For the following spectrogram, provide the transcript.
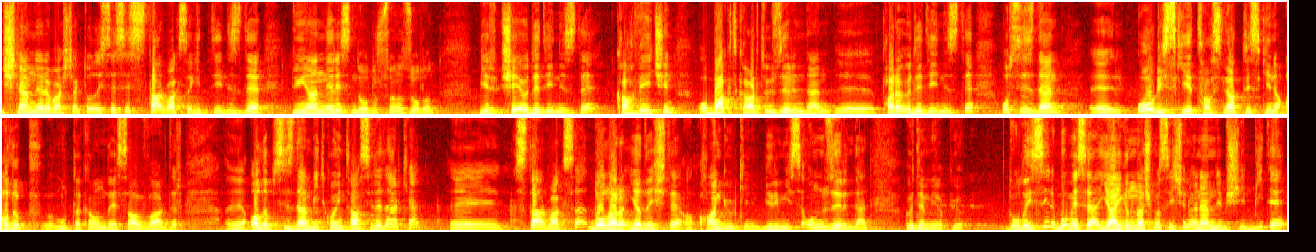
işlemlere başlayacak. Dolayısıyla siz Starbucks'a gittiğinizde dünyanın neresinde olursanız olun bir şey ödediğinizde kahve için o BACT kartı üzerinden e, para ödediğinizde o sizden e, o riski, tahsilat riskini alıp mutlaka onun da hesabı vardır. alıp sizden Bitcoin tahsil ederken e, Starbucks'a dolar ya da işte hangi ülkenin birimi ise onun üzerinden ödeme yapıyor. Dolayısıyla bu mesela yaygınlaşması için önemli bir şey. Bir de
